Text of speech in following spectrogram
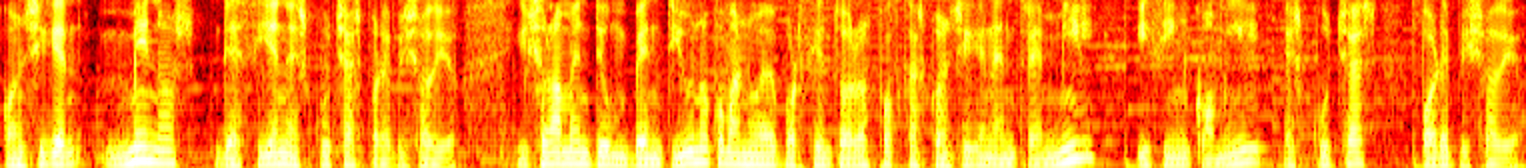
consiguen menos de 100 escuchas por episodio y solamente un 21,9% de los podcasts consiguen entre 1000 y 5000 escuchas por episodio.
